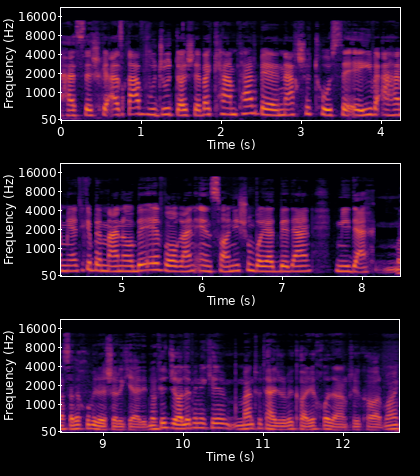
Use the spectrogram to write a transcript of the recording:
هستش که از قبل وجود داشته و کمتر به نقش توسعه ای و اهمیتی که به منابع واقعا انسانیشون باید بدن میدن. مسئله خوبی رو اشاره کردید. نکته جالب اینه که من تو تجربه کاری خودم توی کاربانک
